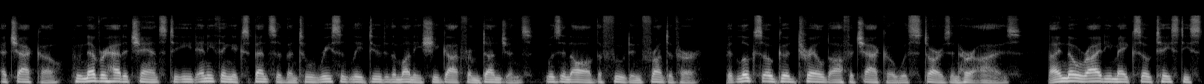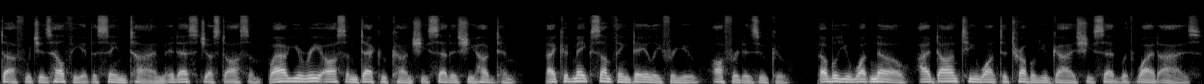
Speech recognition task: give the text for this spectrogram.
Ochako, who never had a chance to eat anything expensive until recently due to the money she got from dungeons, was in awe of the food in front of her. It looked so good trailed off Ochako with stars in her eyes. I know right he makes so tasty stuff which is healthy at the same time it's just awesome. Wow you re awesome Deku-kun she said as she hugged him. I could make something daily for you, offered Izuku. W what no, I don't want to trouble you guys she said with wide eyes.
